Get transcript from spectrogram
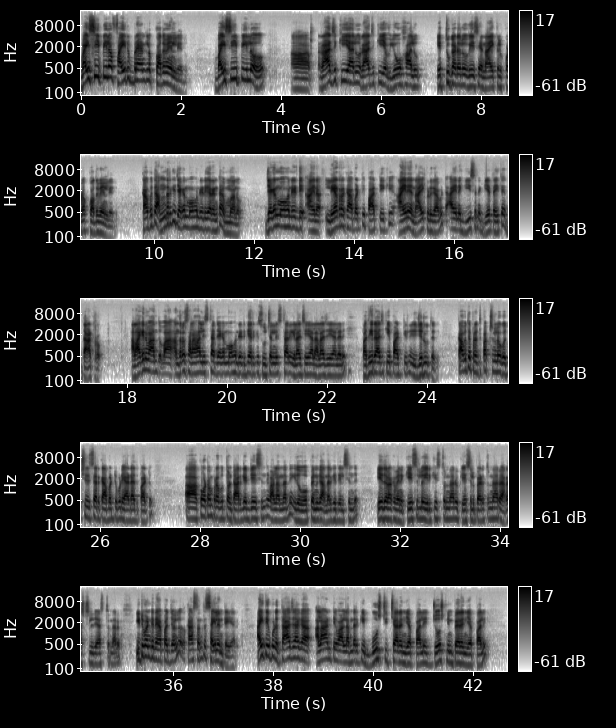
వైసీపీలో ఫైర్ బ్రాండ్లు కొదవేం లేదు. వైసీపీలో రాజకీయాలు రాజకీయ వ్యూహాలు ఎత్తుగడలు వేసే నాయకులు కూడా కొదవేం లేదు. కాకపోతే అందరికీ జగన్మోహన్ రెడ్డి గారు అంటే అభిమానం. జగన్మోహన్ రెడ్డి ఆయన లీడర్ కాబట్టి పార్టీకి ఆయనే నాయకుడు కాబట్టి ఆయన గీసిన గీత అయితే దాటరు. అలాగని వా- అందరూ సలహాలు ఇస్తారు జగన్మోహన్ రెడ్డి గారికి సూచనలు ఇస్తారు ఇలా చేయాలి అలా చేయాలని ప్రతి రాజకీయ పార్టీలు ఇది జరుగుతుంది. కాకపోతే ప్రతిపక్షంలోకి వచ్చేసారు కాబట్టి ఇప్పుడు ఏడాది పాటు కూటమి ప్రభుత్వం టార్గెట్ చేసింది. వాళ్ళందరినీ ఇది ఓపెన్గా అందరికీ తెలిసిందే. ఏదో రకమైన కేసుల్లో ఇరికిస్తున్నారు కేసులు పెడుతున్నారు అరెస్టులు చేస్తున్నారు. ఇటువంటి నేపథ్యంలో కాస్తంత సైలెంట్ అయ్యారు. అయితే ఇప్పుడు తాజాగా అలాంటి వాళ్ళందరికీ బూస్ట్ ఇచ్చారని చెప్పాలి జోష్ నింపారని చెప్పాలి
